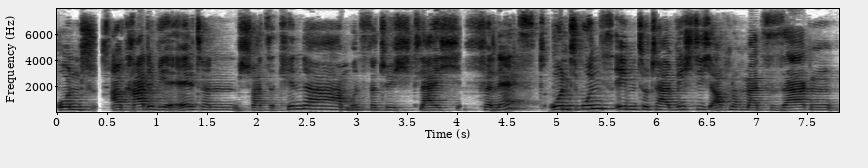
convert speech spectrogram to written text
Und auch gerade wir Eltern schwarzer Kinder haben uns natürlich gleich vernetzt und uns eben total wichtig auch nochmal zu sagen,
